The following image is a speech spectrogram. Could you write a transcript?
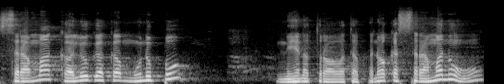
శ్రమ కలుగక మునుపు నేను త్రోవ తప్పని. ఒక శ్రమను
